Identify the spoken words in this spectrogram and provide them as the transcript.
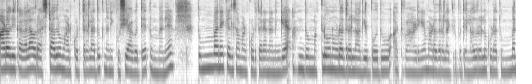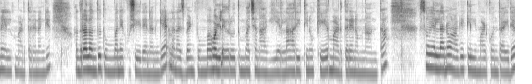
ಮಾಡೋದಕ್ಕಾಗಲ್ಲ ಅವ್ರು ಅಷ್ಟಾದರೂ ಮಾಡಿಕೊಡ್ತಾರಲ್ಲ. ಅದಕ್ಕೆ ನನಗೆ ಖುಷಿ ಆಗುತ್ತೆ ತುಂಬಾ ತುಂಬಾ ಕೆಲಸ ಮಾಡಿಕೊಡ್ತಾರೆ ನನಗೆ. ಒಂದು ಮಕ್ಕಳು ನೋಡೋದ್ರಲ್ಲಾಗಿರ್ಬೋದು ಅಥವಾ ಅಡುಗೆ ಮಾಡೋದ್ರಲ್ಲಾಗಿರ್ಬೋದು ಎಲ್ಲದರಲ್ಲೂ ಕೂಡ ತುಂಬಾ ಹೆಲ್ಪ್ ಮಾಡ್ತಾರೆ ನನಗೆ ಅದರಲ್ಲಂತೂ ತುಂಬಾ ಖುಷಿ ಇದೆ ನನಗೆ. ನನ್ನ ಹಸ್ಬೆಂಡ್ ತುಂಬ ಒಳ್ಳೆಯವರು, ತುಂಬ ಚೆನ್ನಾಗಿ ಎಲ್ಲ ರೀತಿಯೂ ಕೇರ್ ಮಾಡ್ತಾರೆ ನಮ್ಮನ್ನ ಅಂತ. ಸೊ ಎಲ್ಲನೂ ಹಾಗೆ ಕ್ಲೀನ್ ಮಾಡ್ಕೊತಾ ಇದೆ.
